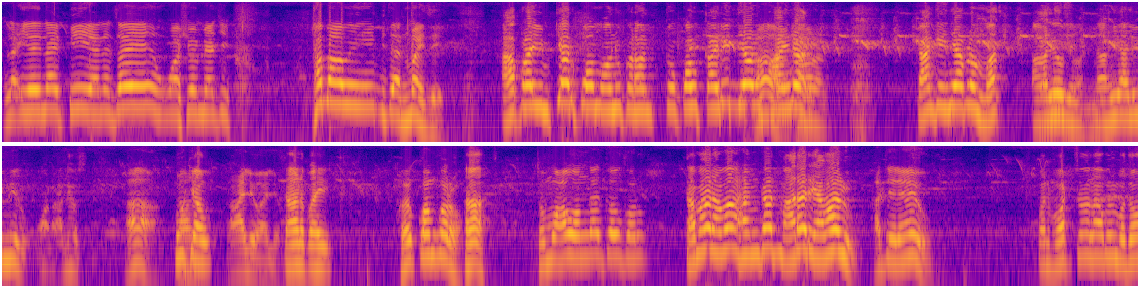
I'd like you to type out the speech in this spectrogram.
એટલે એ ના પી અને જઈ વોશો મેચી ઠબાવે એ બીજા માઈ જાય. આપણે એમ ક્યારે કોમ અનુકરણ તો કોમ કરી જ દેવાનું ફાઇનલ કારણ કે એને આપણે મત આલ્યો છે. નહીં આલ્યું મીરું કોણ આલ્યો છે? હા. હું કેવું? આલ્યો આલ્યો. તાણ ભાઈ. હવે કોમ કરો. હા. તો હું આવું અંગાત કહું કરું? તમારે હવે હંગાત મારે રહેવાનું. હા તે રહ્યું. પણ વોટ્સઅપ આપણે બધો.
